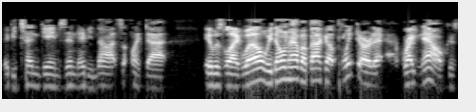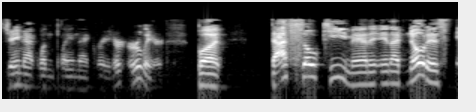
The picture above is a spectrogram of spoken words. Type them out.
maybe 10 games in, maybe not, something like that. It was like, well, we don't have a backup point guard right now because J-Mac wasn't playing that great earlier, but that's so key, man. And I've noticed, eh,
